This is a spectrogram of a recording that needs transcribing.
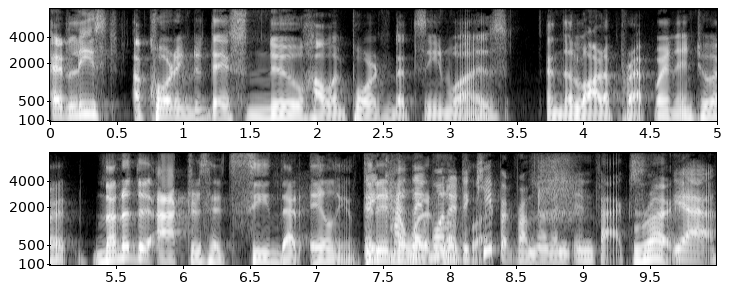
at least according to this knew how important that scene was and a lot of prep went into it none of the actors had seen that alien they, they didn't know what they wanted to looked keep it from them, in, in fact. Right. Yeah.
